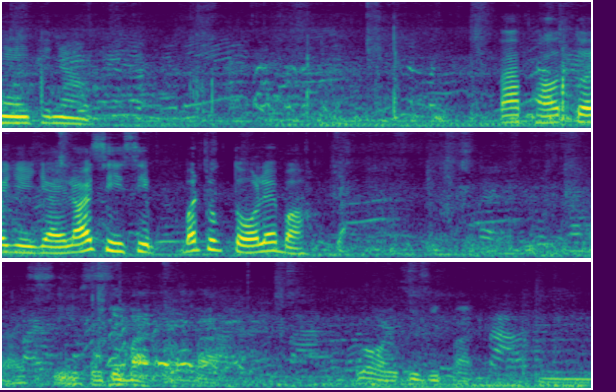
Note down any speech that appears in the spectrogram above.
หญ่ๆพี่น้องปลาเผาตัวใหญ่ๆร้อยสี่สิบบัตทุกตัวเลยบ่ร้อยสี่ตัวสิบจะบาทสองบาทร้อยสี่สิบบาทอืม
